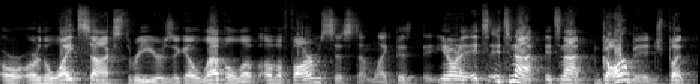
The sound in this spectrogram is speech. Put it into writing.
or, or the White Sox three years ago level of, of a farm system like this. You know, it's it's not it's not garbage, but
